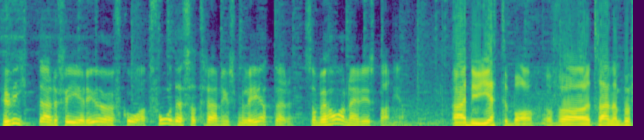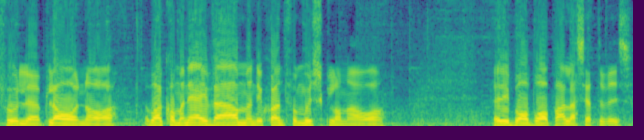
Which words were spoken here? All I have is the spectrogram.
Hur viktigt är det för er i ÖFK att få dessa träningsmöjligheter som vi har nere i Spanien? Ja, det är jättebra att få träna på full eh, plan och bara komma ner i värmen. Det är skönt för musklerna och det är bara bra på alla sätt och vis.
